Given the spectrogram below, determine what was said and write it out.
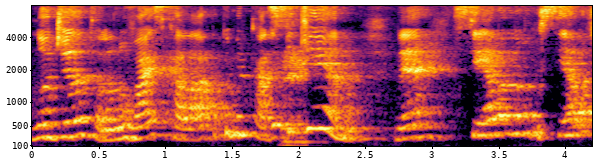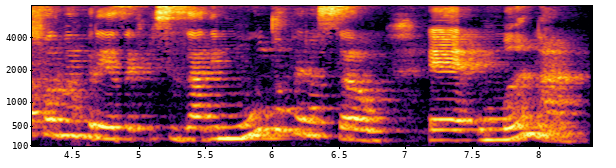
não adianta, ela não vai escalar porque o mercado é Sim. é pequeno, né? Se ela, não, se ela for uma empresa que precisar de muita operação é, humana,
